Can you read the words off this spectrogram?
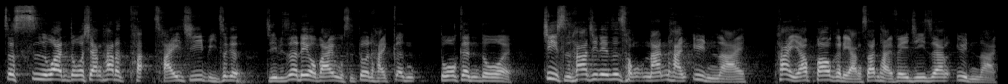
这四万多箱，它的台台积比这个比这六百五十吨还更多更多哎。即使他今天是从南韩运来，他也要包个两三台飞机这样运来，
